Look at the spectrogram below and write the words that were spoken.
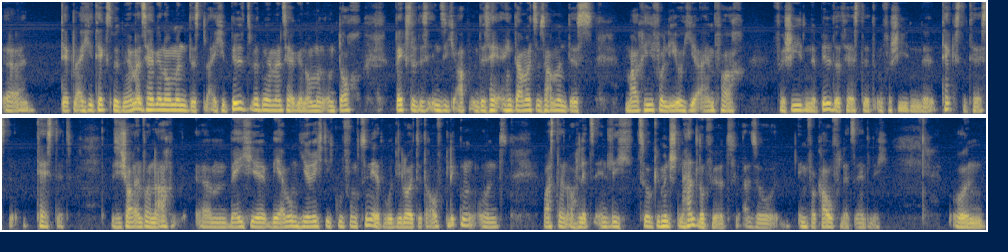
äh, der gleiche Text wird mehrmals hergenommen, das gleiche Bild wird mehrmals hergenommen und doch wechselt es in sich ab. Und das hängt damit zusammen, dass Marie Folio hier einfach verschiedene Bilder testet und verschiedene Texte testet. Sie schaut einfach nach, ähm, welche Werbung hier richtig gut funktioniert, wo die Leute draufklicken und was dann auch letztendlich zur gewünschten Handlung führt, also im Verkauf letztendlich. Und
